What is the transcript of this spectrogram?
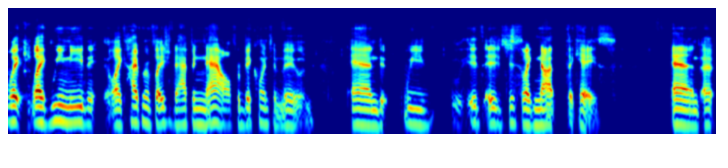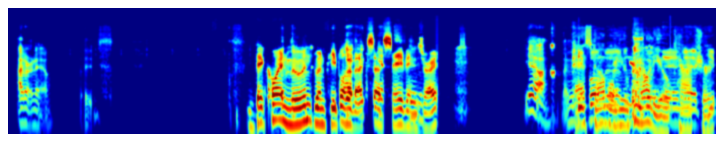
like like we need like hyperinflation to happen now for Bitcoin to moon, and we it, it's just like not the case, and uh, I don't know. It's, Bitcoin moons when people have can't- excess savings, right? yeah, I mean, People SWB move, audio capture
